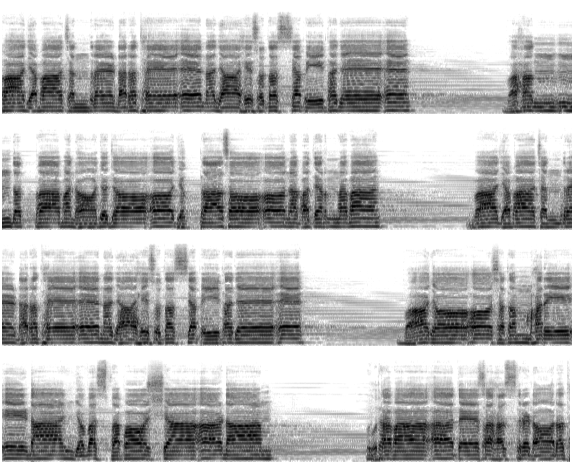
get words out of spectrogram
वाजवाचन्द्रेणरथे न जाहि सुतस्य पीतजे वहन् दत्त्वा मनोजुजो युक्तासो न पतिर्नव वाजवाचन्द्रेणरथे न जाहि सुतस्य पीतजे। वाजो शतम् हरेडाञ्जुवस्वपोष्याडाम् उत वा ते सहस्रिणो रथ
